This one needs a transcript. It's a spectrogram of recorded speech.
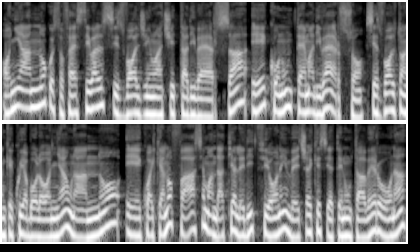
Ogni anno questo festival si svolge in una città diversa e con un tema diverso. Si è svolto anche qui a Bologna un anno e qualche anno fa siamo andati all'edizione invece che si è tenuta a Verona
